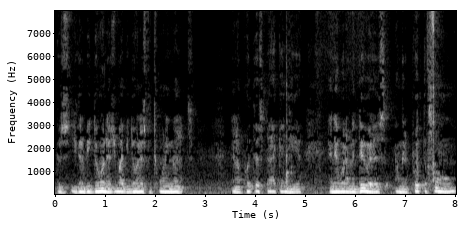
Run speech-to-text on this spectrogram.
because you're going to be doing this. You might be doing this for 20 minutes. And I'll put this back in here. And then what I'm going to do is I'm going to put the foam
